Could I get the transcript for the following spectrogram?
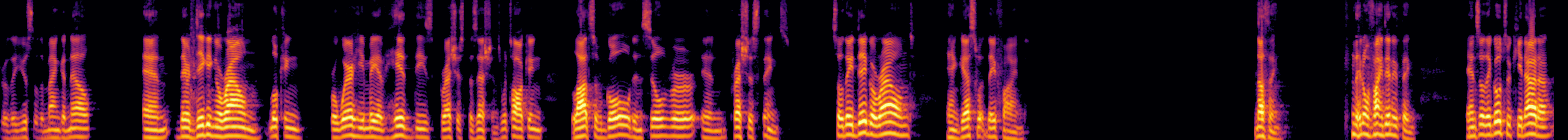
through the use of the mangonel. And they're digging around looking for where he may have hid these precious possessions. We're talking lots of gold and silver and precious things. So they dig around, and guess what they find? Nothing. they don't find anything. And so they go to Kinana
